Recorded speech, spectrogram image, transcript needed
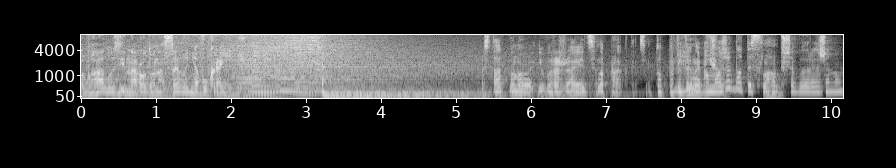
в галузі народонаселення в Україні. Ось так воно і виражається на практиці. Тобто людина А може бути слабше виражено?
